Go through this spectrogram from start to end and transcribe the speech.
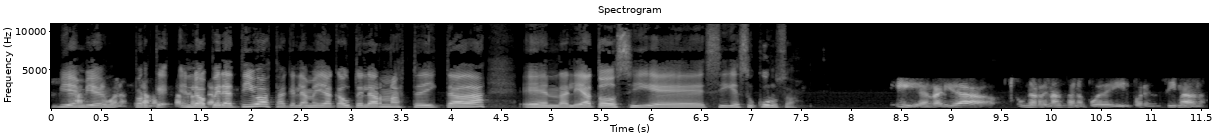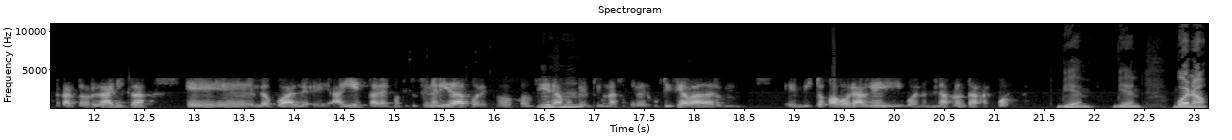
Bien, bien, porque en la operativa hasta que la medida cautelar no esté dictada, en realidad todo sigue sigue su curso. Sí, en realidad una ordenanza no puede ir por encima de nuestra carta orgánica, eh, lo cual eh, ahí está la inconstitucionalidad, por eso consideramos que el Tribunal Superior de Justicia va a dar un, visto favorable y, bueno, una pronta respuesta. Bien, bien. Bueno,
